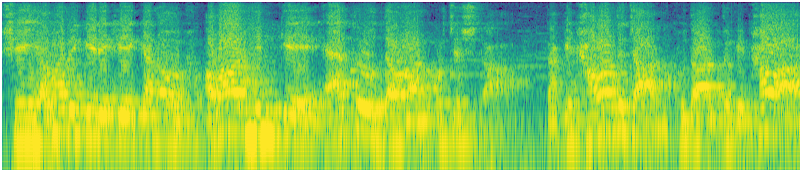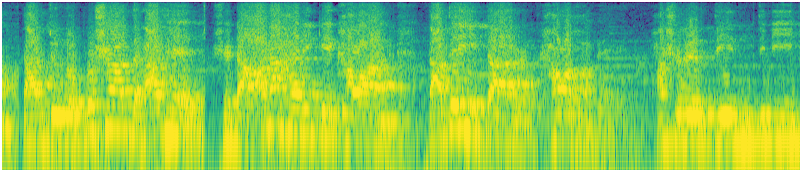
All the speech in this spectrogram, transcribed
সেই অভাবীকে রেখে কেন অবাধহীনকে এত দেওয়ার প্রচেষ্টা? তাকে খাওয়াতে চান, ক্ষুধার্তকে খাওয়ান, তার জন্য প্রসাদ রাধেন সেটা অনাহারীকে খাওয়ান, তাতেই তার খাওয়া হবে। হাসরের দিন তিনি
